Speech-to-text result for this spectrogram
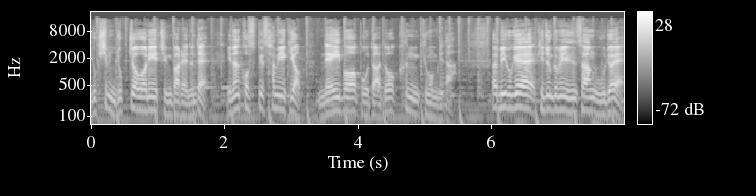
66조 원이 증발했는데 이는 코스피 3위 기업 네이버보다도 큰 규모입니다. 미국의 기준금리 인상 우려에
